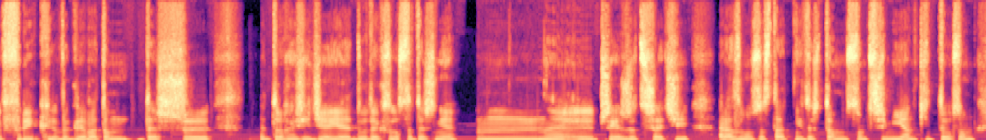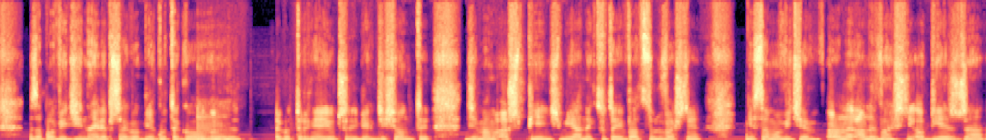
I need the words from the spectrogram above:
e, Frick wygrywa tam też e, trochę się dzieje, Dudek ostatecznie mm, przyjeżdża trzeci, Erasmus ostatni, też tam są trzy mijanki, to są zapowiedzi najlepszego biegu tego, e, tego turnieju, czyli bieg dziesiąty, gdzie mam aż pięć mijanek, tutaj Wacul właśnie niesamowicie, ale, ale właśnie objeżdża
